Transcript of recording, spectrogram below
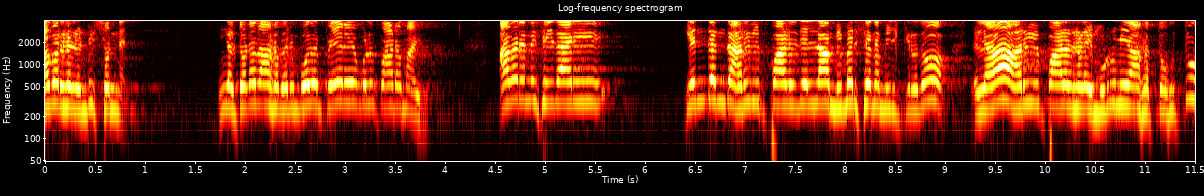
அவர்கள் என்று சொன்னேன். நீங்கள் தொடராக வரும்போது பேரே உங்களுக்கு பாடமாயிடும் அவர் என்ன செய்தார்? எந்தெந்த அறிவிப்பாளர்கள் எல்லாம் விமர்சனம் இருக்கிறதோ எல்லா அறிவிப்பாளர்களை முழுமையாக தொகுத்து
